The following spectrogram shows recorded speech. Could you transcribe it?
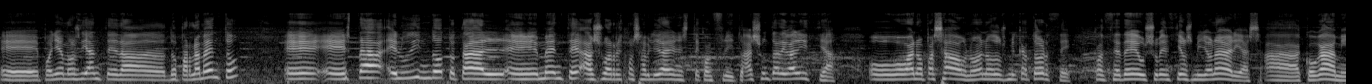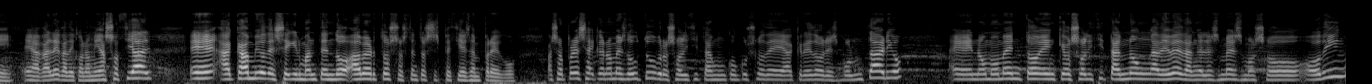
eh, poñemos diante da, do do Parlamento eh, eh, está eludindo totalmente a súa responsabilidade neste conflito. A Xunta de Galicia o ano pasado, no ano 2014, concedeu subvencións millonarias a Cogami e a Galega de Economía Social e a cambio de seguir mantendo abertos os centros especiais de emprego. A sorpresa é que no mes de outubro solicitan un concurso de acreedores voluntario eh, no momento en que o solicitan non adevedan eles mesmos o, o DIN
